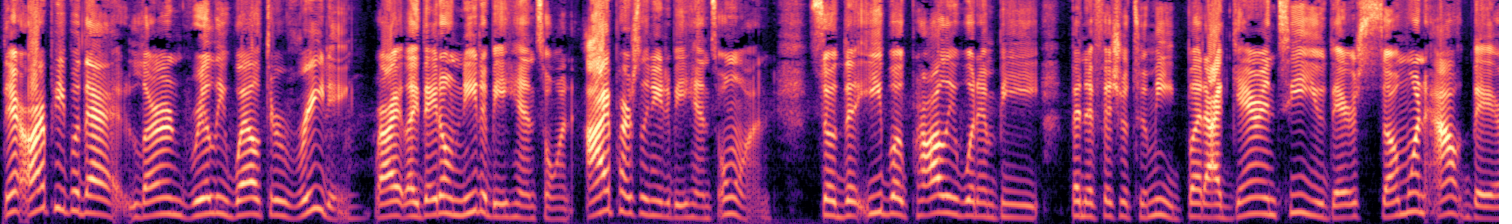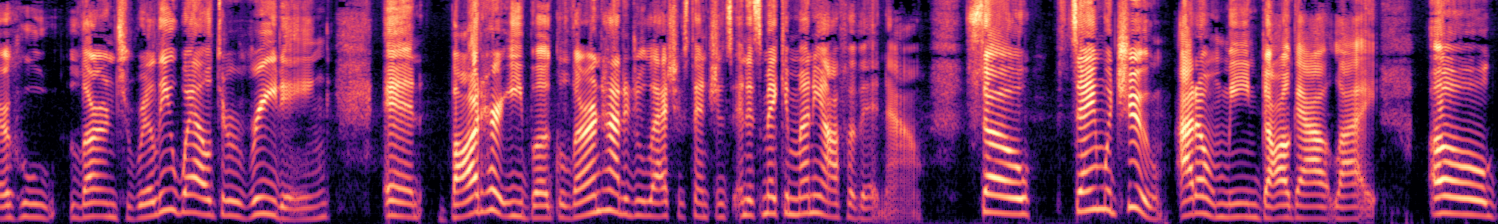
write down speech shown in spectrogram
there are people that learn really well through reading, right? Like they don't need to be hands on. I personally need to be hands on. So the ebook probably wouldn't be beneficial to me, but I guarantee you there's someone out there who learns really well through reading and bought her ebook, learned how to do lash extensions, and is making money off of it now. So same with you. I don't mean dog out like, oh,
